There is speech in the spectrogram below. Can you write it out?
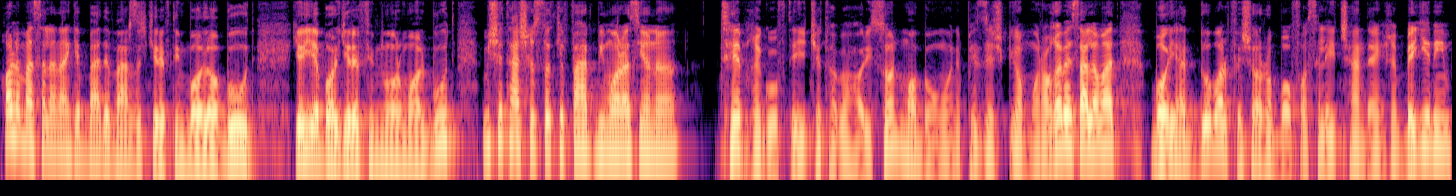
حالا مثلا اگه بعد ورزش گرفتیم بالا بود یا یه بار گرفتیم نرمال بود میشه تشخیص داد که فرد بیمار است یا نه؟ طبق گفته کتاب هاریسون ما به عنوان پزشک یا مراقب سلامت باید دو بار فشار را با فاصله چند دقیقه بگیریم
